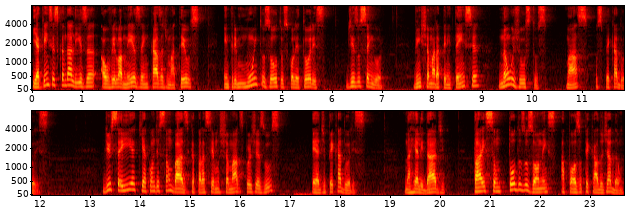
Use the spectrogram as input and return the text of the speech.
E a quem se escandaliza ao vê-lo à mesa em casa de Mateus, entre muitos outros coletores, diz o Senhor: Vim chamar a penitência não os justos, mas os pecadores. Dir-se-ia que a condição básica para sermos chamados por Jesus é a de pecadores. Na realidade, tais são todos os homens após o pecado de Adão.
